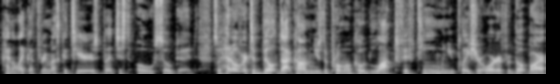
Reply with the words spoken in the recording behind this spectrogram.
kind of like a three musketeers but just oh so good. So head over to built.com and use the promo code locked15 when you place your order for built bar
